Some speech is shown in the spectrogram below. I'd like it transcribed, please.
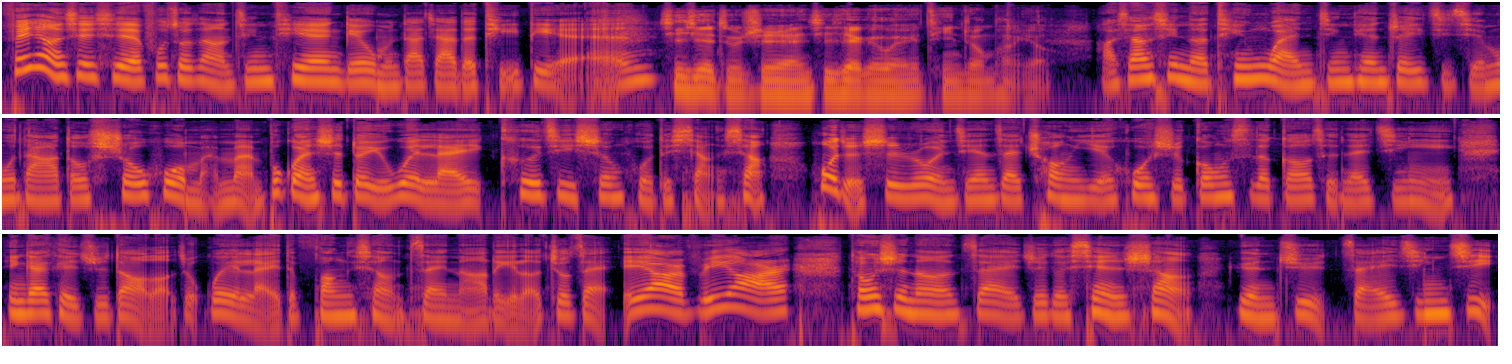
非常谢谢副所长今天给我们大家的提点。谢谢主持人，谢谢各位听众朋友。好，相信呢听完今天这一集节目，大家都收获满满。不管是对于未来科技生活的想象，或者是如果你今天在创业，或是公司的高层在经营，应该可以知道了，就未来的方向。在哪里了？就在 AR、VR，同时呢，在这个线上远距宅经济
